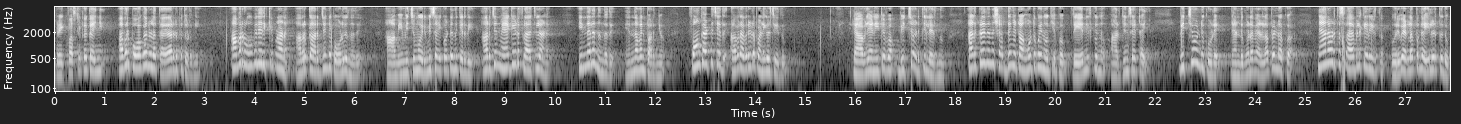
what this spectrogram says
ബ്രേക്ക്ഫാസ്റ്റൊക്കെ കഴിഞ്ഞ് അവർ പോകാനുള്ള തയ്യാറെടുപ്പ് തുടങ്ങി. അവർ റൂമിലിരിക്കുമ്പോഴാണ് അവർക്ക് അർജുന്റെ കോൾ വന്നത്. ആമിയും വിച്ചും ഒരുമിച്ചായിക്കോട്ടെ എന്ന് കരുതി അർജുൻ മേഘയുടെ ഫ്ലാറ്റിലാണ് ഇന്നലെ നിന്നത് എന്നവൻ പറഞ്ഞു. ഫോൺ കട്ട് ചെയ്ത് അവർ അവരുടെ പണികൾ ചെയ്തു. രാവിലെ എണീറ്റപ്പം വിച്ചു അടുത്തില്ലായിരുന്നു. അടുക്കളയിൽ നിന്ന് ശബ്ദം കേട്ട് അങ്ങോട്ട് പോയി നോക്കിയപ്പോൾ ദേ നിൽക്കുന്നു അർജുൻ സെറ്റായി വിച്ചു ഉണ്ട് കൂടെ രണ്ടും കൂടെ വെള്ളപ്പം ഉണ്ടാക്കുക. ഞാൻ അവിടുത്തെ സ്ലാബിൽ കയറിയിരുന്നു. ഒരു വെള്ളപ്പം കയ്യിലെടുത്തതും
